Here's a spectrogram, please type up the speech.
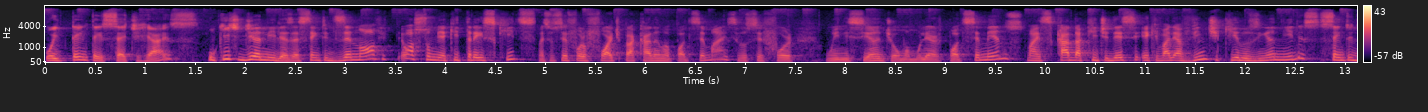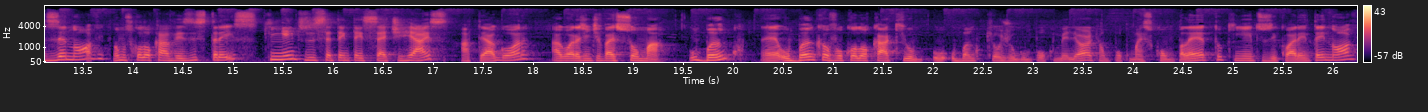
87 reais. O kit de anilhas é 119. Eu assumi aqui três kits, mas se você for forte pra caramba pode ser mais. Se você for um iniciante ou uma mulher pode ser menos. Mas cada kit desse equivale a 20 quilos em anilhas, 119. Vamos colocar vezes 3, 577 reais até agora. Agora a gente vai somar o banco, é, o banco eu vou colocar aqui o, o, o, banco que eu julgo um pouco melhor, que é um pouco mais completo, 549.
